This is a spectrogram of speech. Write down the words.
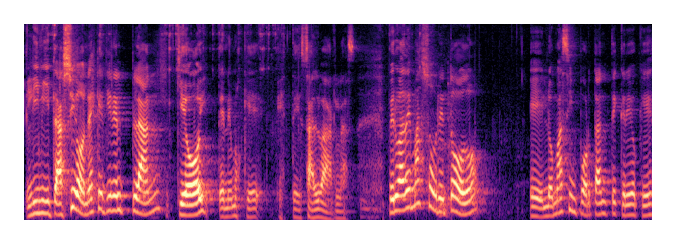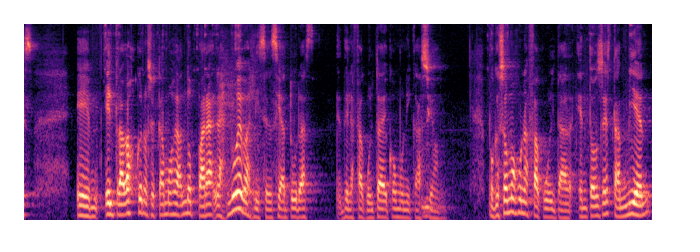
limitaciones que tiene el plan que hoy tenemos que este, salvarlas. Pero además, sobre todo, eh, lo más importante creo que es Em, el trabajo que nos estamos dando para las nuevas licenciaturas de la Facultad de Comunicación, porque somos una facultad, entonces también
